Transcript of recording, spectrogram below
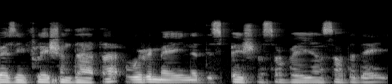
US inflation data will remain at the special surveillance of the day.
